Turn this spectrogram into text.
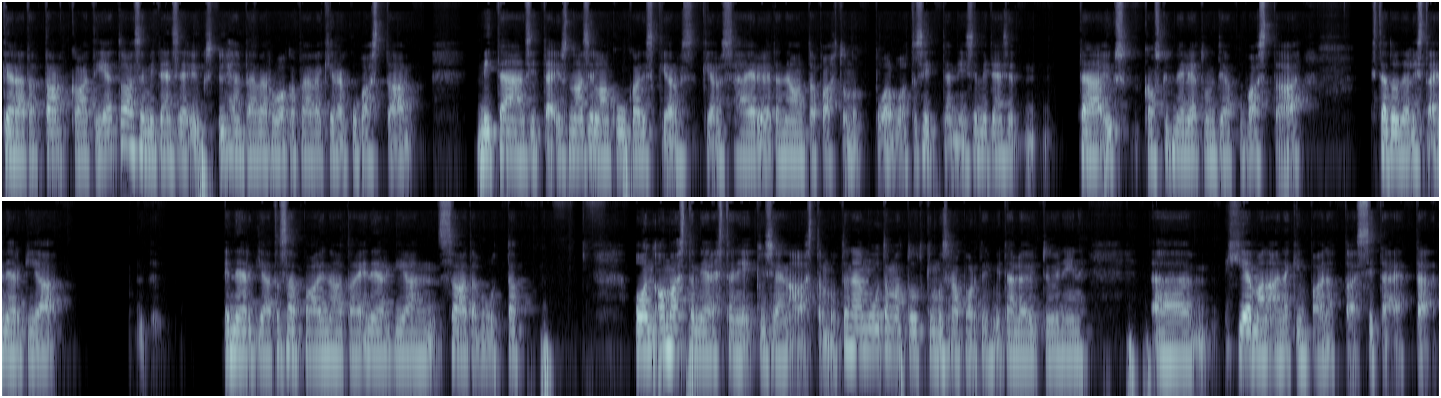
kerätä tarkkaa tietoa. Se, miten se yksi, yhden päivän ruokapäiväkirja kuvastaa mitään sitä, jos naisilla on kuukautiskierrossa häiriöitä, ne on tapahtunut puoli vuotta sitten, niin se miten se, tämä yksi 24 tuntia kuvastaa sitä todellista energiaa, energiaa tasapainoa tai energian saatavuutta on omasta mielestäni kyseenalaista, mutta nämä muutamat tutkimusraportit, mitä löytyy, niin äh, hieman ainakin painottaa sitä, että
